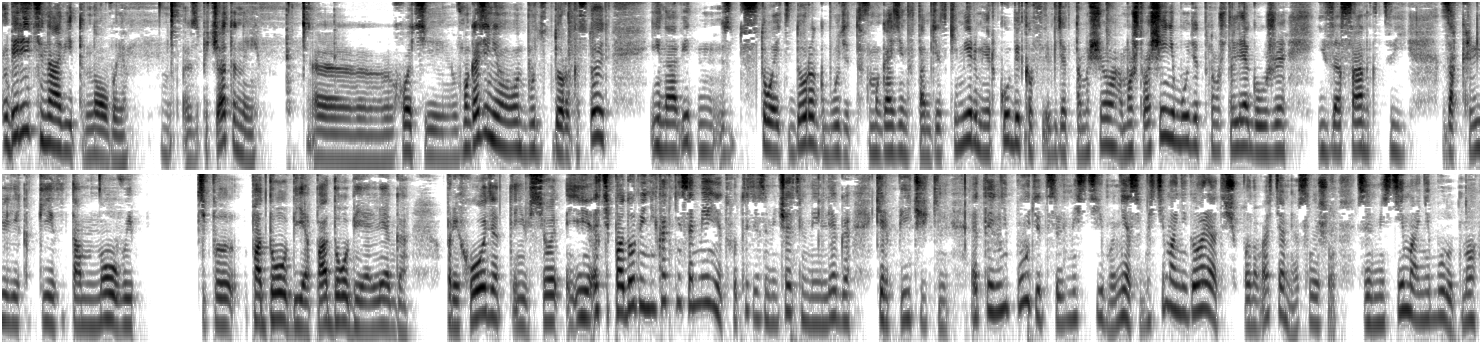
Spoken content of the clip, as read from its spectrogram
Берите на Авито новый, запечатанный. Э, хоть и в магазине он будет дорого стоить, и на вид стоить дорого будет в магазинах там детский мир, мир кубиков или где-то там еще, а может вообще не будет, потому что Лего уже из-за санкций закрыли какие-то там новые типа подобия, подобия Лего приходят и все. И эти подобия никак не заменят вот эти замечательные лего кирпичики. Это не будет совместимо. Нет, совместимо они говорят еще по новостям, я слышал. Совместимо они будут. Но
